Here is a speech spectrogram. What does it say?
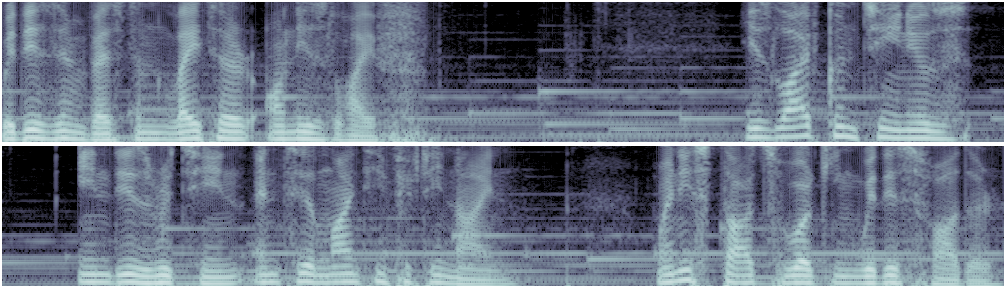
with his investment later on his life. His life continues in this routine until 1959, when he starts working with his father.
